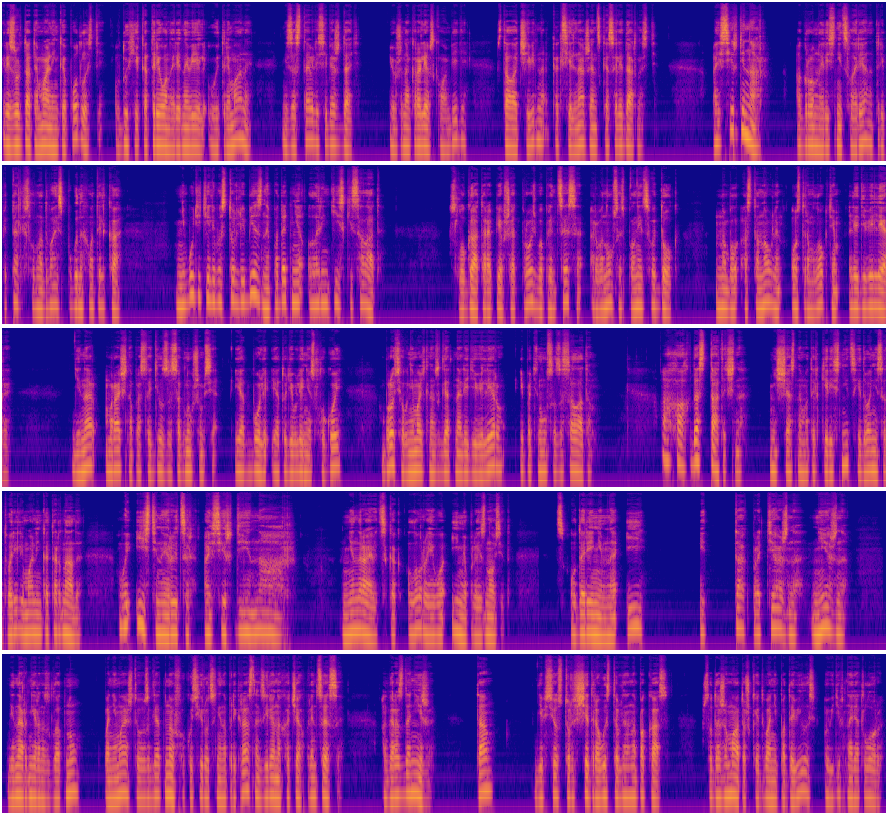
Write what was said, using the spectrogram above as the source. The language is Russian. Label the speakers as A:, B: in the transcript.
A: Результаты маленькой подлости в духе Катриона Реновель Уитреманы не заставили себя ждать, и уже на королевском обеде стало очевидно, как сильна женская солидарность. «Айсир Динар!» Огромные ресницы Лориана трепетали, словно два испуганных мотылька. «Не будете ли вы столь любезны подать мне ларентийский салат?» Слуга, торопевший от просьбы принцессы, рванулся исполнять свой долг, но был остановлен острым локтем леди Велеры. Динар мрачно проследил за согнувшимся и от боли, и от удивления слугой, бросил внимательный взгляд на леди Велеру и потянулся за салатом. «Ах, ах, достаточно!» Несчастные мотыльки ресниц едва не сотворили маленькое торнадо. «Вы истинный рыцарь, Айсир Динар!» Мне нравится, как Лора его имя произносит. С ударением на «и» и так протяжно, нежно. Динар нервно сглотнул, понимая, что его взгляд вновь фокусируется не на прекрасных зеленых очах принцессы, а гораздо ниже. Там, где все столь щедро выставлено на показ, что даже матушка едва не подавилась, увидев наряд Лоры.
